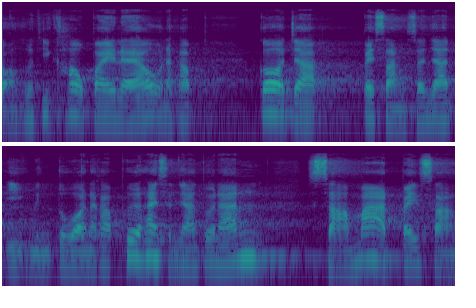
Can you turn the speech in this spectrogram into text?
2 เคลื่อนที่เข้าไปแล้วนะครับ ก็จะไปสั่งสัญญาณอีก 1 ตัวนะครับ เพื่อให้สัญญาณตัวนั้นสามารถไปสั่ง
